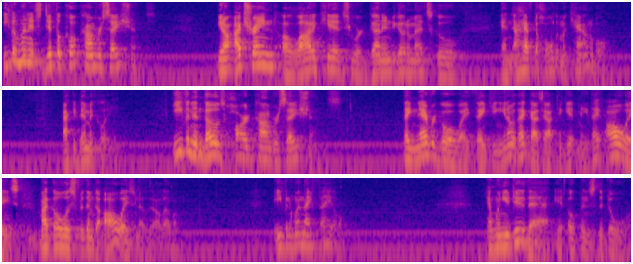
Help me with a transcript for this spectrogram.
even when it's difficult conversations. You know, I train a lot of kids who are gunning to go to med school, and I have to hold them accountable academically. Even in those hard conversations, they never go away thinking, you know, that guy's out to get me. They always, my goal is for them to always know that I love them, even when they fail. And when you do that, it opens the door.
